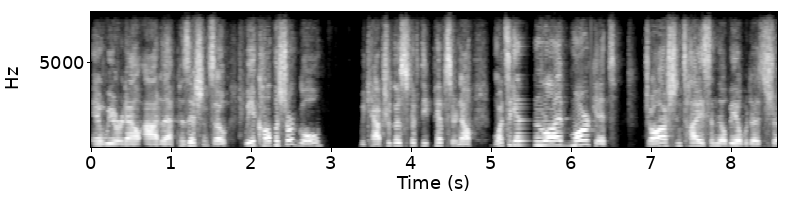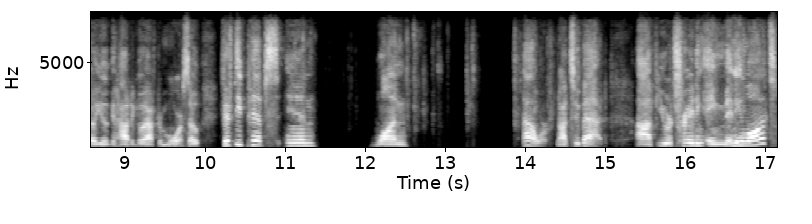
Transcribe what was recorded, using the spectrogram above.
and we are now out of that position. So we accomplished our goal. We captured those 50 pips here. Now, once again, in the live market, Josh and Tyson, they'll be able to show you how to go after more. So 50 pips in one hour. Not too bad. Uh, if you were trading a mini lot,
